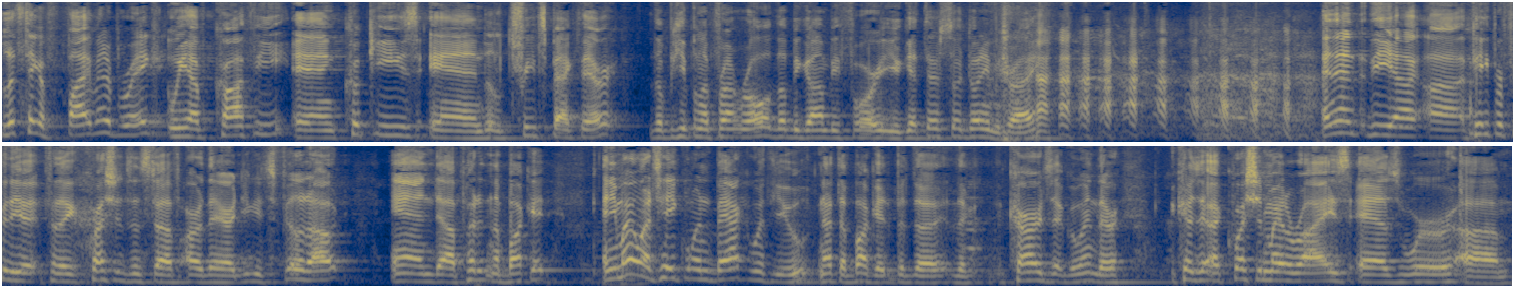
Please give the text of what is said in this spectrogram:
let's take a five-minute break. We have coffee and cookies and little treats back there. There'll be people in the front row. They'll be gone before you get there, so don't even try. and then the uh, uh, paper for the for the questions and stuff are there. You can just fill it out and uh, put it in the bucket. And you might want to take one back with you, not the bucket, but the, the cards that go in there, because a question might arise as we're um,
